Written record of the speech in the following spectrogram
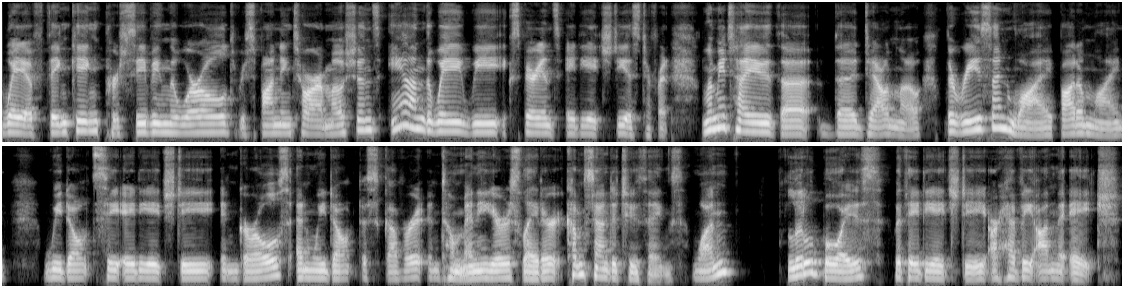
way of thinking, perceiving the world, responding to our emotions, and the way we experience ADHD is different. Let me tell you the the down low. The reason why, bottom line, we don't see ADHD in girls and we don't discover it until many years later, it comes down to two things. One, little boys with ADHD are heavy on the H.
